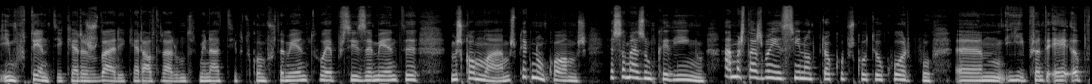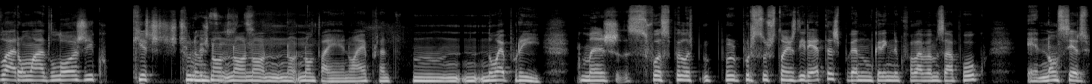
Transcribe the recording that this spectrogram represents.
impotente e quer ajudar e quer alterar um determinado tipo de comportamento é precisamente: mas come lá, mas porquê é que não comes? É só mais um bocadinho. Ah, mas estás bem assim, não te preocupes com o teu corpo. Um, e, portanto, é apelar a um lado lógico que estes distúrbios não, não, não, não, não têm, não é? Portanto, não é por aí. Mas se fosse pelas, por, por sugestões diretas, pegando um bocadinho no que falávamos há pouco, é não ser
